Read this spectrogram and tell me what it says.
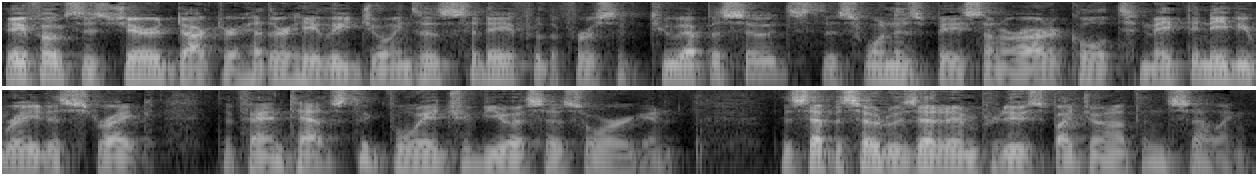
Hey folks, it's Jared. Dr. Heather Haley joins us today for the first of two episodes. This one is based on our article To Make the Navy Ready to Strike The Fantastic Voyage of USS Oregon. This episode was edited and produced by Jonathan Selling.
